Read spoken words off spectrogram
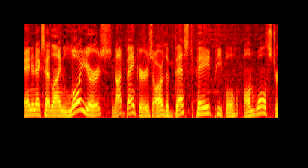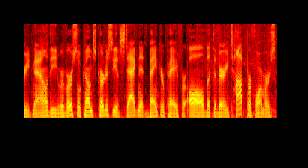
And your next headline lawyers, not bankers, are the best paid people on Wall Street now. The reversal comes courtesy of stagnant banker pay for all but the very top performers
